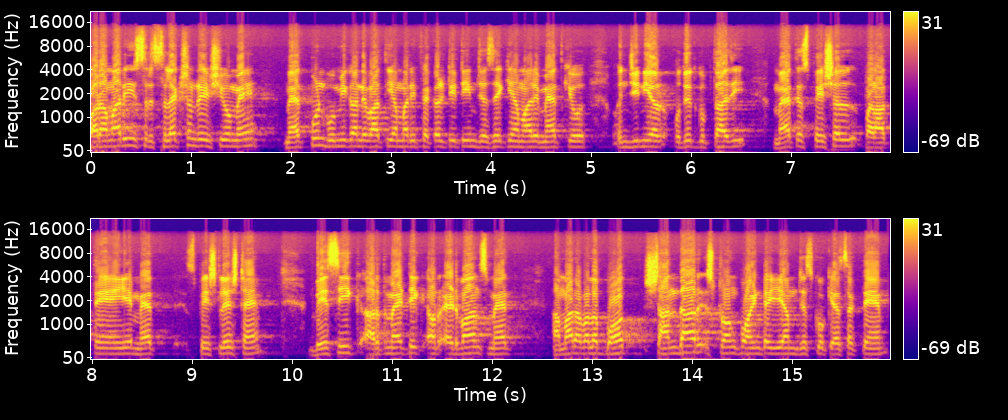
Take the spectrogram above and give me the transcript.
और हमारी इस सिलेक्शन रेशियो में महत्वपूर्ण भूमिका निभाती है हमारी फैकल्टी टीम जैसे कि हमारे मैथ के engineer Udit Gupta ji. Math special पढ़ाते हैं, ये मैथ स्पेशलिस्ट हैं। बेसिक अर्थमेटिक और एडवांस मैथ हमारा वाला बहुत शानदार स्ट्रॉन्ग पॉइंट है, ये हम जिसको कह सकते हैं।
